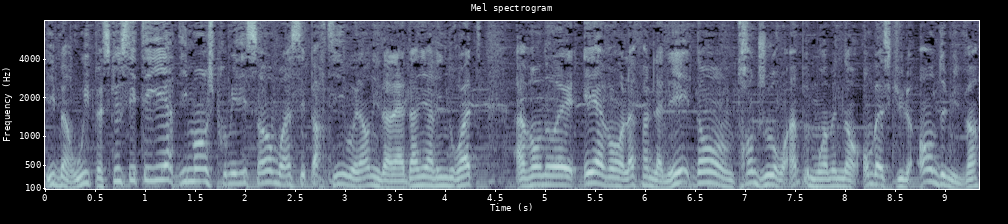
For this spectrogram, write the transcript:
Et eh ben oui, parce que c'était hier, dimanche 1er décembre, c'est parti, voilà, on est dans la dernière ligne droite, avant Noël et avant la fin de l'année. Dans 30 jours, un peu moins maintenant, on bascule en 2020,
